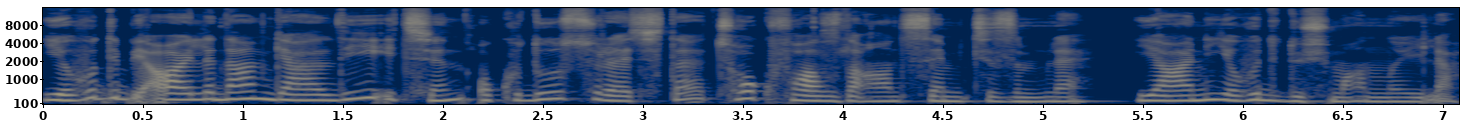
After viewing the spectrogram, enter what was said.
Yahudi bir aileden geldiği için okuduğu süreçte çok fazla antisemitizmle yani Yahudi düşmanlığıyla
